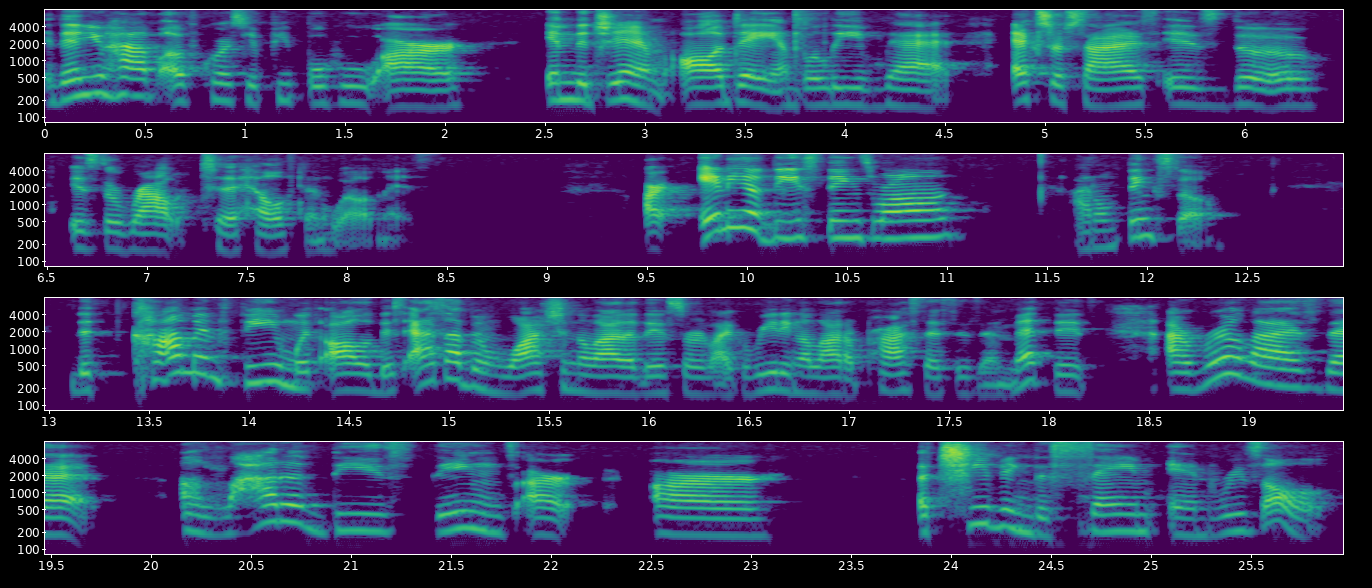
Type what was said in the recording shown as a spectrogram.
and then you have, of course, your people who are in the gym all day and believe that exercise is the is the route to health and wellness. Are any of these things wrong? I don't think so. The common theme with all of this, as I've been watching a lot of this or like reading a lot of processes and methods, I realized that a lot of these things are are achieving the same end result.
